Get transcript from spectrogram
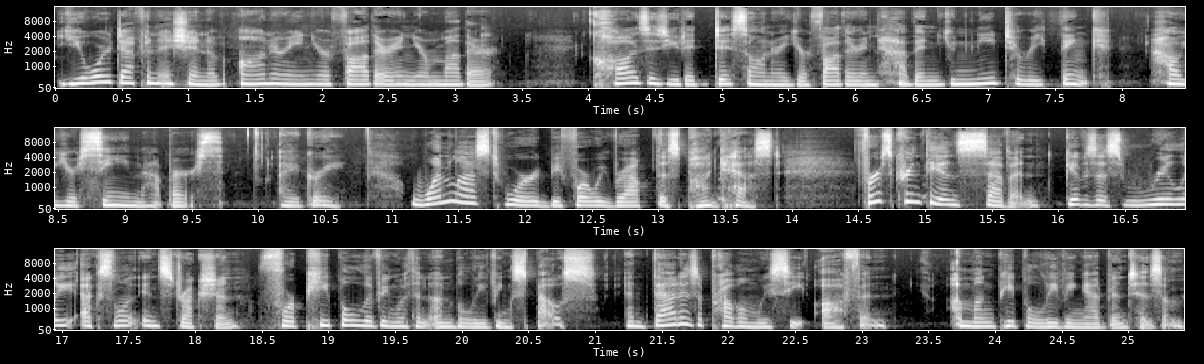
your definition of honoring your father and your mother causes you to dishonor your father in heaven, you need to rethink how you're seeing that verse. I agree. One last word before we wrap this podcast. 1 Corinthians 7 gives us really excellent instruction for people living with an unbelieving spouse. And that is a problem we see often among people leaving Adventism.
